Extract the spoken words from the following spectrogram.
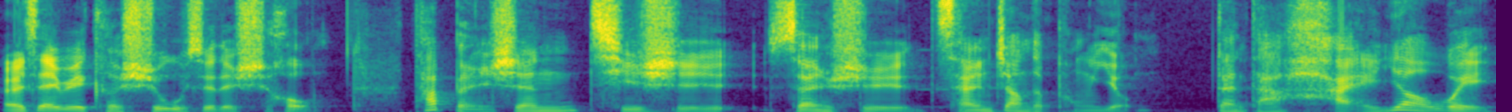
而在瑞克十五岁的时候，他本身其实算是残障的朋友，但他还要为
